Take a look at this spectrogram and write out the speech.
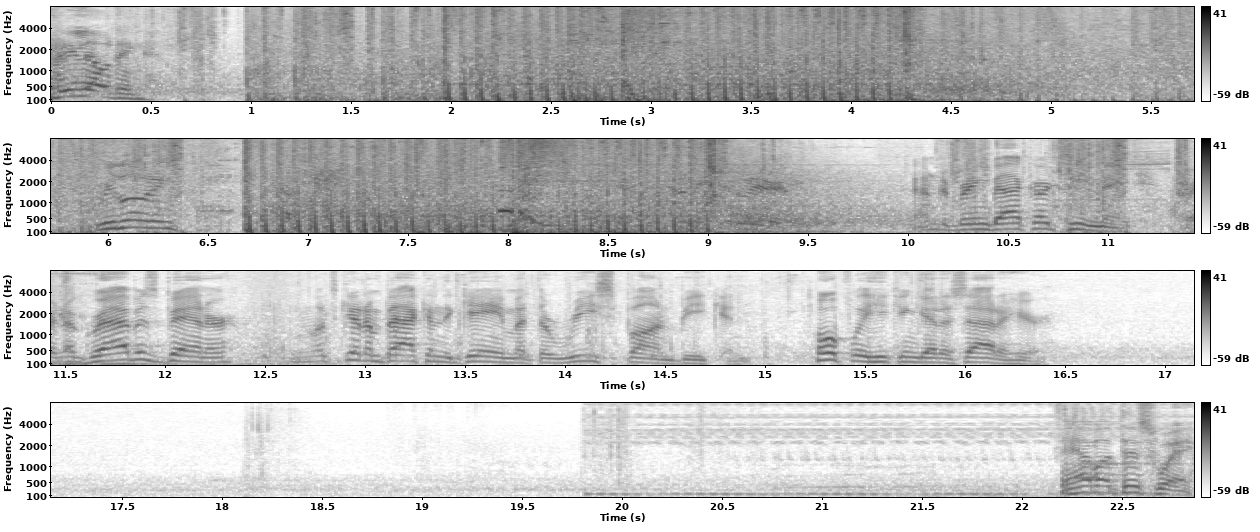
Reloading. Reloading. Time to bring back our teammate. All right, now grab his banner and let's get him back in the game at the respawn beacon. Hopefully he can get us out of here. Hey, how about this way?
